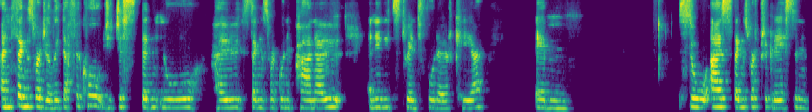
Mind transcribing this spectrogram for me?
And things were really difficult. You just didn't know how things were going to pan out and he needs 24 hour care. Um, so as things were progressing,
